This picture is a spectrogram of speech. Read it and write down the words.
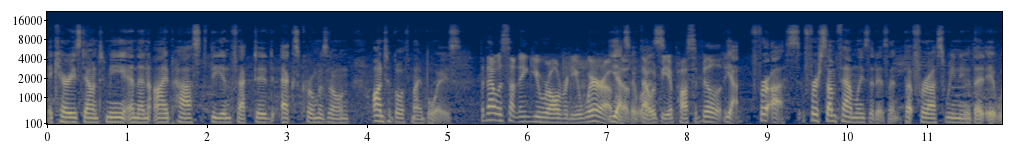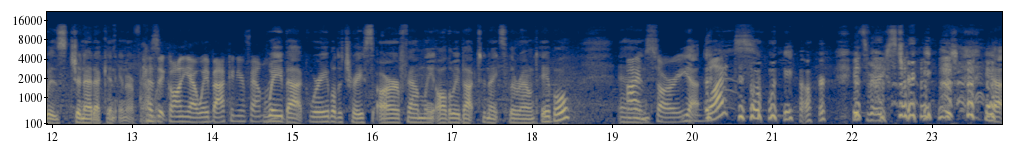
It carries down to me, and then I passed the infected X chromosome onto both my boys. But that was something you were already aware of. Yes, though, that, that would be a possibility. Yeah, for us. For some families, it isn't, but for us, we knew that it was genetic and in our family. Has it gone? Yeah, way back in your family. way back? We're able to trace our family all the way back to Knights of the Round Table. And I'm sorry. Yeah. What? we are. It's very strange. yeah.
